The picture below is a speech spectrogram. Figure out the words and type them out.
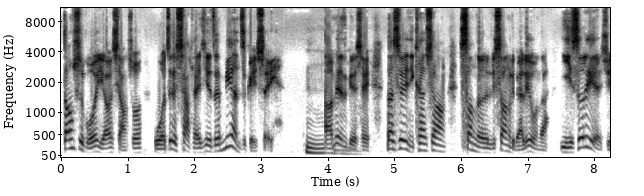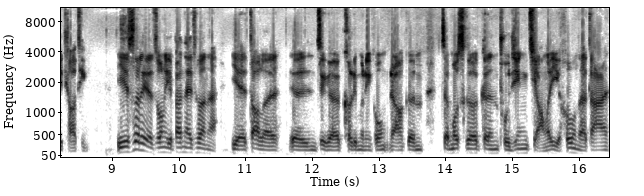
当事国也要想说，我这个下台阶这个面子给谁？嗯啊，面子给谁？那所以你看，像上个上个礼拜六呢，以色列也去调停，以色列总理班奈特呢也到了呃这个克里姆林宫，然后跟在莫斯科跟普京讲了以后呢，当然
